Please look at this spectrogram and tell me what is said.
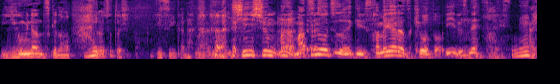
意気込みなんですけども、はい、それはちょっと言い過ぎかな。まあ、新春、まだ松の内の駅、冷めやらず京都、いいですね。そうですね、はい、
